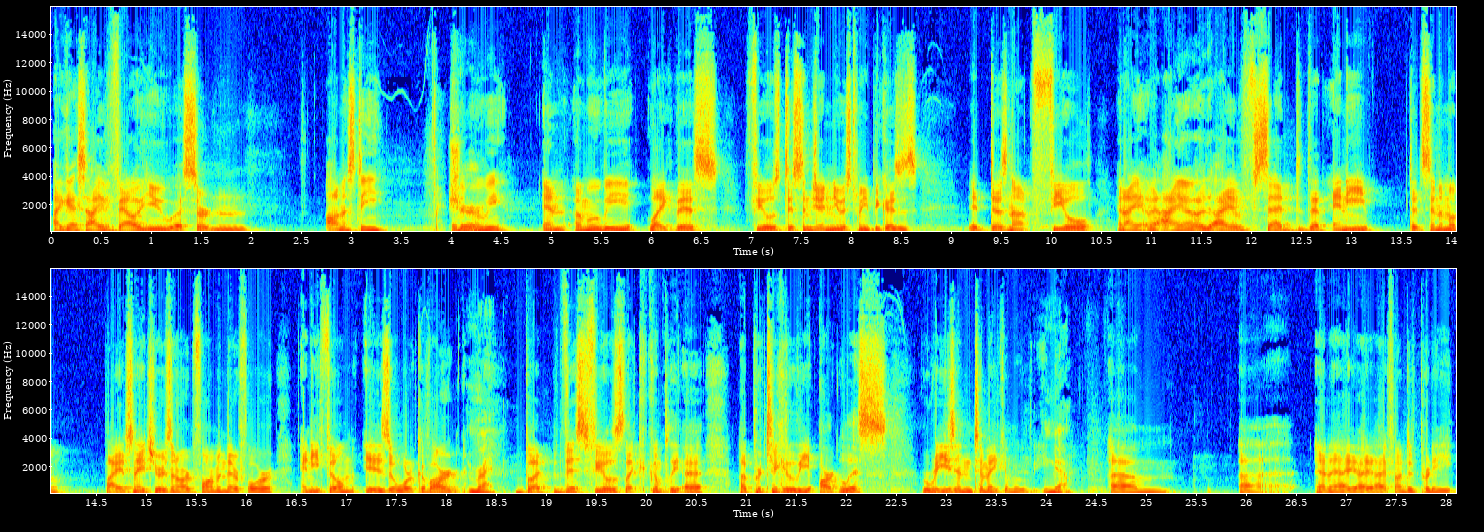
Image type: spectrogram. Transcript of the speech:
I guess I value a certain honesty in Sure. a movie, and a movie like this feels disingenuous to me because it does not feel. And I, I, I have said that any that cinema, by its nature, is an art form, and therefore any film is a work of art. Right. But this feels like a complete, uh, a particularly artless reason to make a movie yeah. Um uh and I, I, I found it pretty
